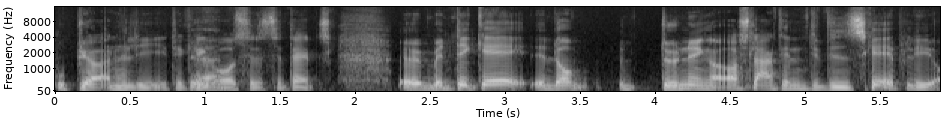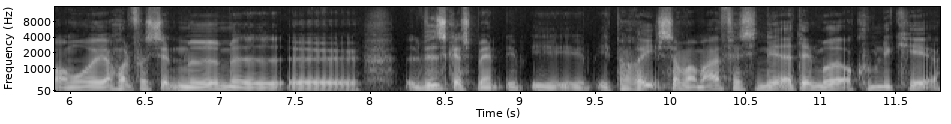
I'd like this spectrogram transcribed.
ubjørnelige. Det kan ja. ikke oversættes til dansk. Øh, men det gav enormt dønninger, også langt inden de videnskabelige områder. Jeg holdt for eksempel møde med øh, videnskabsmænd i, i, i Paris, som var meget fascineret af den måde at kommunikere,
